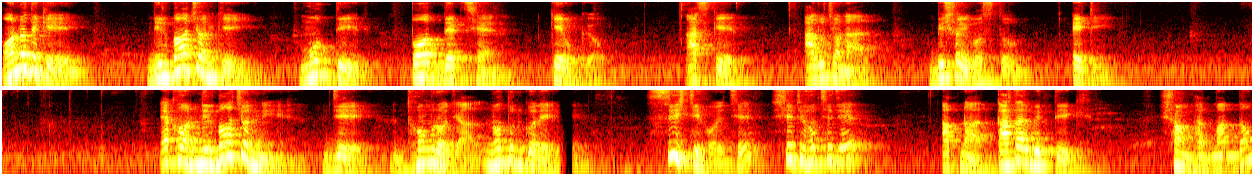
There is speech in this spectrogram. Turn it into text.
অন্যদিকে নির্বাচনকেই মুক্তির পথ দেখছেন কেউ কেউ। আজকের আলোচনার বিষয়বস্তু এটি। এখন নির্বাচন নিয়ে যে ধূম্রজাল নতুন করে সৃষ্টি হয়েছে, সেটি হচ্ছে যে আপনার কাতার ভিত্তিক সংবাদ মাধ্যম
